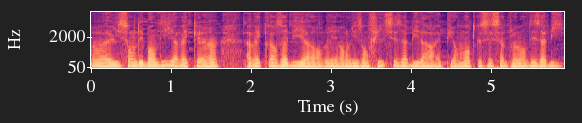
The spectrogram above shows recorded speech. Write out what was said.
euh, ils sont des bandits avec, avec leurs habits Alors mais on les enfile ces habits-là et puis on montre que c'est simplement des habits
